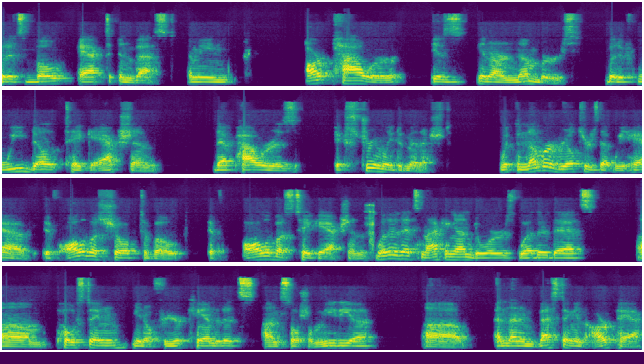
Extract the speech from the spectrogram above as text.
but it's vote, act, invest. I mean, our power is in our numbers, but if we don't take action, that power is extremely diminished. With the number of realtors that we have, if all of us show up to vote, if all of us take action, whether that's knocking on doors, whether that's um, posting, you know, for your candidates on social media, uh, and then investing in RPAC,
